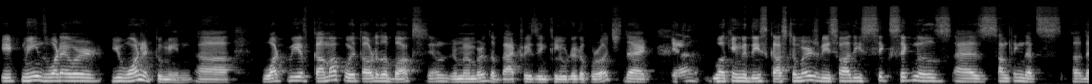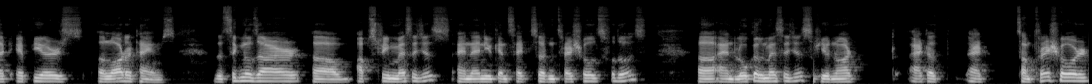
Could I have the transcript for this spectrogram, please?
it means whatever you want it to mean uh, what we have come up with out of the box you know remember the batteries included approach that yeah. working with these customers we saw these six signals as something that's uh, that appears a lot of times. The signals are uh, upstream messages and then you can set certain thresholds for those uh, and local messages. If you're not at a at some threshold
